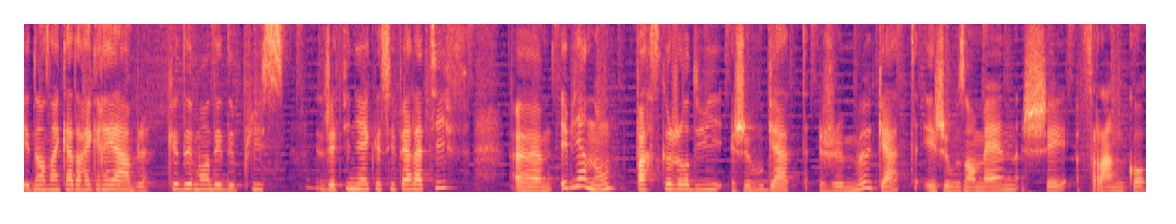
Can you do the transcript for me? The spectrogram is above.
Et dans un cadre agréable, que demander de plus? J'ai fini avec le superlatif euh, eh bien non, parce qu'aujourd'hui je vous gâte, je me gâte et je vous emmène chez Franco.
